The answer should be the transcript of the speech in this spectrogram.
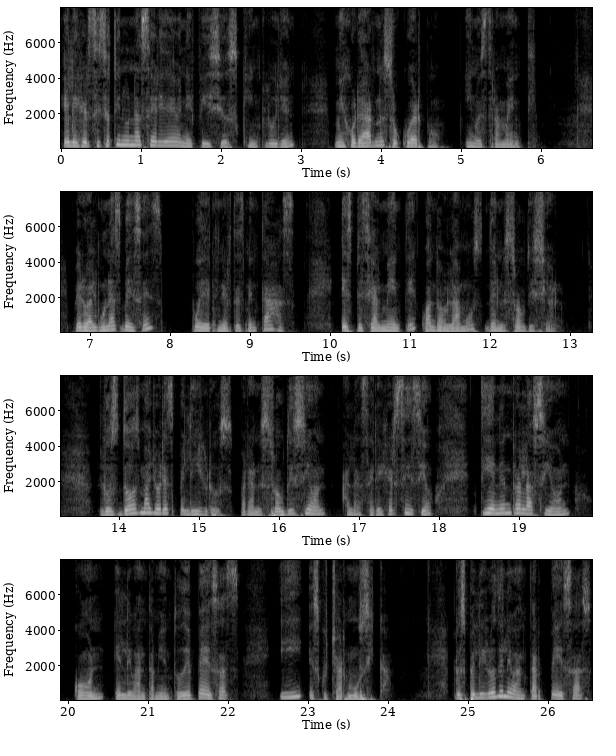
El ejercicio tiene una serie de beneficios que incluyen mejorar nuestro cuerpo y nuestra mente, pero algunas veces puede tener desventajas, especialmente cuando hablamos de nuestra audición. Los dos mayores peligros para nuestra audición al hacer ejercicio tienen relación con el levantamiento de pesas y escuchar música. Los peligros de levantar pesas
